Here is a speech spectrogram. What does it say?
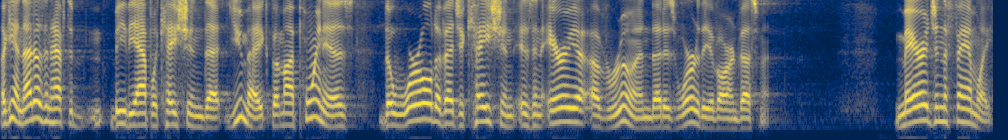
Again, that doesn't have to be the application that you make, but my point is the world of education is an area of ruin that is worthy of our investment. Marriage and the family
